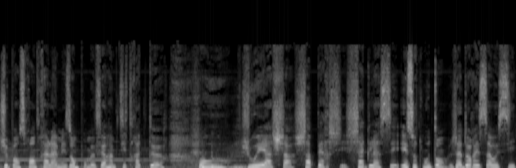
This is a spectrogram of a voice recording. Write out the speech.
Je pense rentrer à la maison pour me faire un petit tracteur. Oh, jouer à chat, chat perché, chat glacé et saute-mouton. J'adorais ça aussi.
